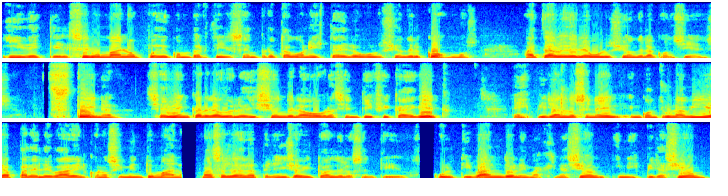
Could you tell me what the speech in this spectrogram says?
y de que el ser humano puede convertirse en protagonista de la evolución del cosmos a través de la evolución de la conciencia. Steiner se había encargado de la edición de la obra científica de Goethe, e inspirándose en él encontró una vía para elevar el conocimiento humano más allá de la experiencia habitual de los sentidos, cultivando la imaginación y la inspiración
